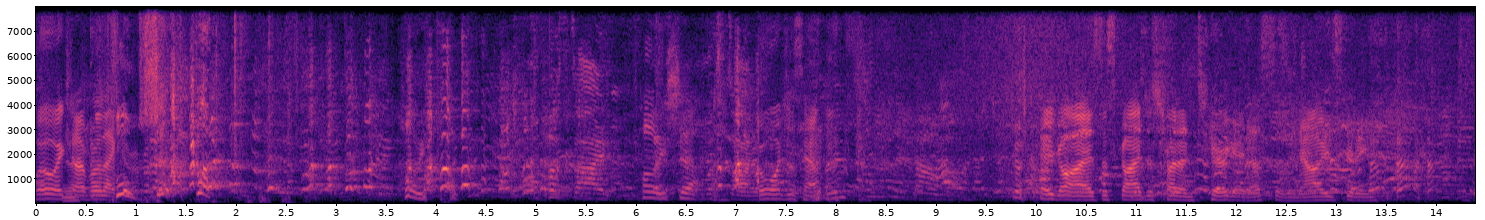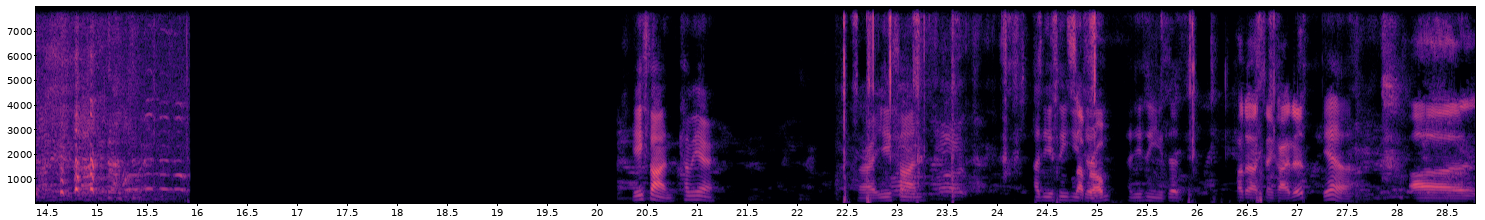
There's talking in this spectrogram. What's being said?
Wait, wait, can I borrow that? Oh shit! Fuck! Holy fuck! Holy shit! What just happened? hey guys, this guy just tried to interrogate us and now he's getting... Yifan, come here. Alright, Yifan. How do you think you What's did? up, Rob? How do you think you did? How do I think I did? Yeah. Uh,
